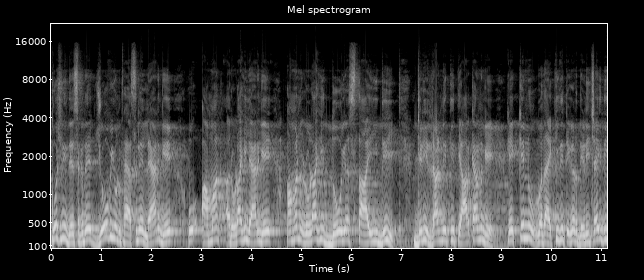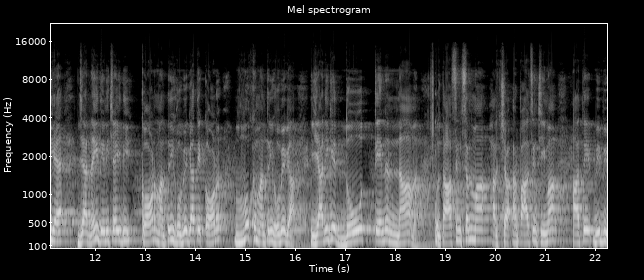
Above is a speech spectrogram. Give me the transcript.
ਕੁਝ ਨਹੀਂ ਦੇ ਸਕਦੇ। ਜੋ ਵੀ ਹੁਣ ਫੈਸਲੇ ਲੈਣਗੇ, ਉਹ ਅਮਨ ਅਰੋੜਾ ਹੀ ਲੈਣਗੇ। ਅਮਨ ਅਰੋੜਾ ਹੀ 2027 ਦੀ ਜਿਹੜੀ ਰਣਨੀਤੀ ਤਿਆਰ ਕਰਨਗੇ ਕਿ ਕਿਹਨੂੰ ਵਿਧਾਇਕੀ ਦੀ ਟਿਕਟ ਦੇਣੀ ਚਾਹੀਦੀ ਹੈ ਜਾਂ ਨਹੀਂ ਦੇਣੀ ਚਾਹੀਦੀ, ਕੌਣ ਮੰਤਰੀ ਹੋਵੇਗਾ ਤੇ ਕੌਣ ਮੁੱਖ ਮੰਤਰੀ ਹੋਵੇਗਾ। ਯਾਨੀ ਕਿ ਦੋ, ਤਿੰਨ ਨਾਮ ਕੁਲਤਾਰ ਸਿੰਘ ਸੰਧਮਾ, ਹਰਚਾ, ਹਰਪਾਲ ਸਿੰਘ ਚੀਮਾ ਅਤੇ ਬੀਬੀ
